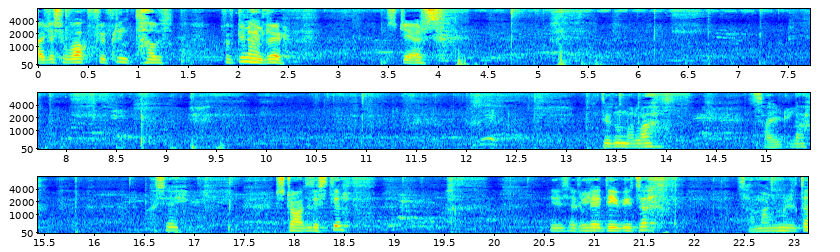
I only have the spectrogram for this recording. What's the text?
I just walked 15,000, fifteen hundred stairs तिथून मला साईडला असे स्टॉल दिसतील. हे सगळे देवीचं सामान मिळतं.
